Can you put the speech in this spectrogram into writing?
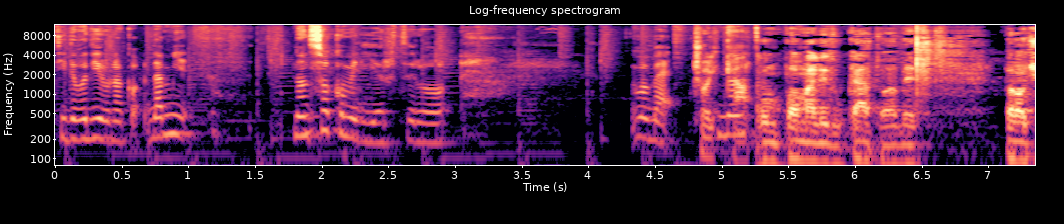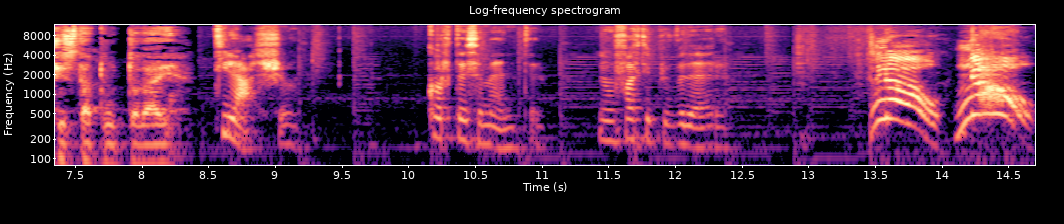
ti devo dire una cosa. Dammi. Non so come dirtelo. Vabbè. C'ho il capo. Un po' maleducato, vabbè. Però ci sta tutto, dai. Ti lascio. Cortesemente. Non farti più vedere. No! No!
